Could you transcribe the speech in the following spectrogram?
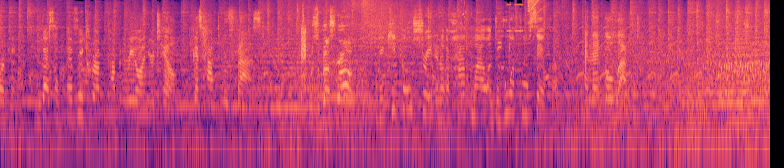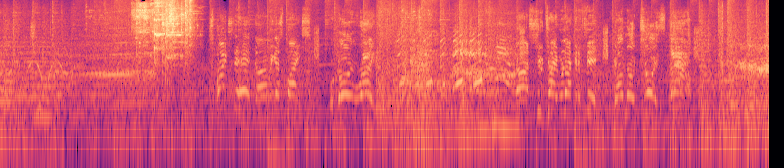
working. You guys have every corrupt cop in Rio on your tail. You guys have to move fast. What's the best route? Okay, keep going straight another half mile until Rua Fonseca. And then go left. Spikes ahead, Dom. We got spikes. We're going right. Nah, it's too tight. We're not gonna fit. We got no choice now.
